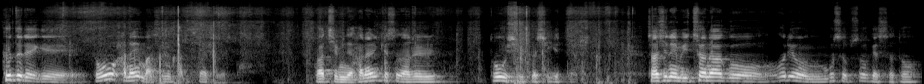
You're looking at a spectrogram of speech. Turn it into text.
그들에게도 하나님의 말씀을 가르쳐야 되겠다. 마침내 하나님께서 나를 도우실 것이기 때문에 자신의 미천하고 어려운 모습 속에서도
